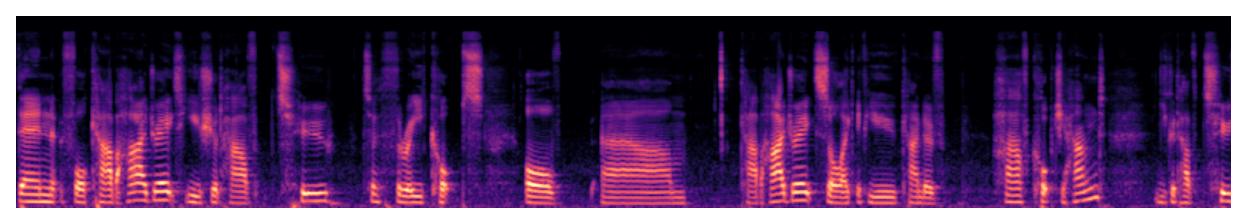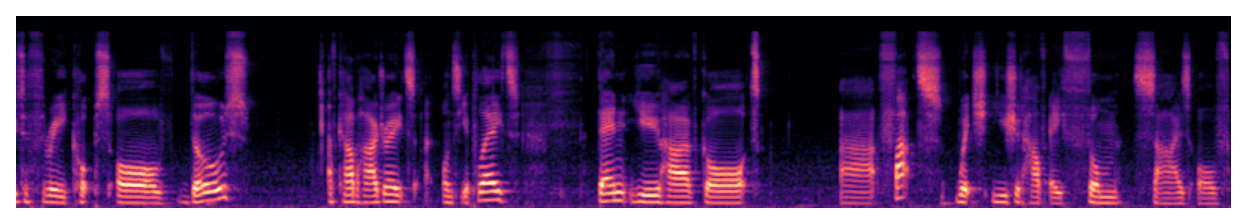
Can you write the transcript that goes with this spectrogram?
Then for carbohydrates, you should have two to three cups of um, carbohydrates. So, like if you kind of half cupped your hand, you could have two to three cups of those of carbohydrates onto your plate. Then you have got uh, fats, which you should have a thumb size of.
